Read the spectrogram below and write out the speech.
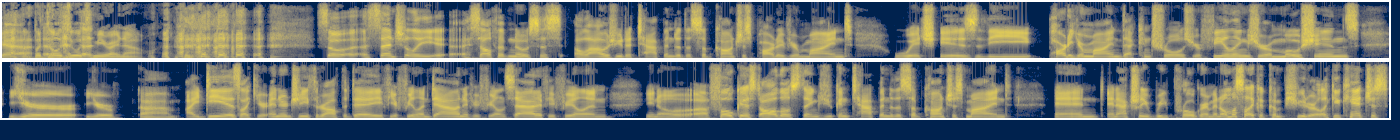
Yeah, but don't do it to me right now. so essentially, self hypnosis allows you to tap into the subconscious part of your mind, which is the part of your mind that controls your feelings, your emotions, your your um, ideas, like your energy throughout the day. If you're feeling down, if you're feeling sad, if you're feeling, you know, uh, focused, all those things, you can tap into the subconscious mind and and actually reprogram it almost like a computer like you can't just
